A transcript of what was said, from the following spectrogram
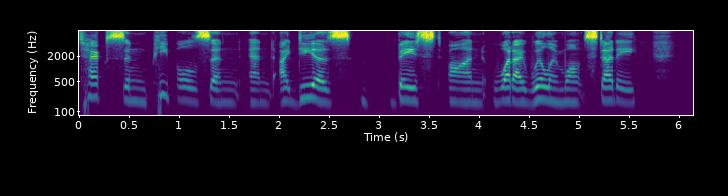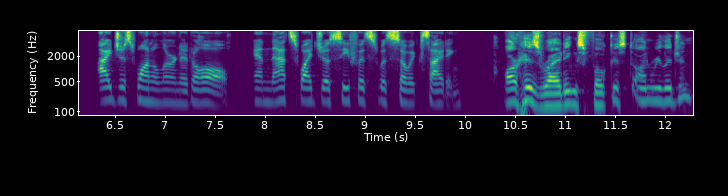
texts and peoples and, and ideas based on what I will and won't study. I just want to learn it all. And that's why Josephus was so exciting. Are his writings focused on religion?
